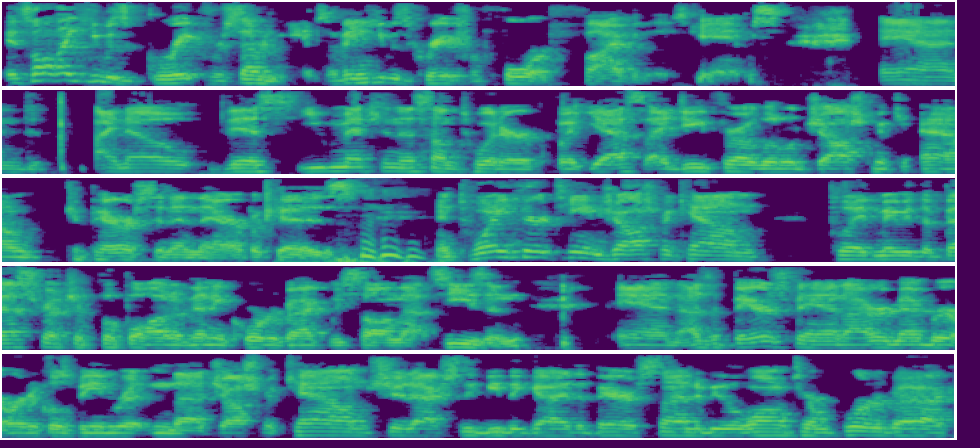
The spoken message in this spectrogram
it's not like he was great for seven games. I think he was great for four or five of those games. And I know this, you mentioned this on Twitter, but yes, I do throw a little Josh McCown comparison in there because in 2013, Josh McCown played maybe the best stretch of football out of any quarterback we saw in that season. And as a Bears fan, I remember articles being written that Josh McCown should actually be the guy the Bears signed to be the long-term quarterback.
